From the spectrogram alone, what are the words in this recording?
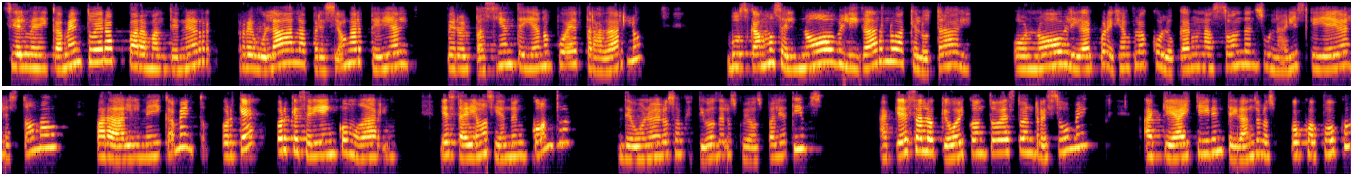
Si el medicamento era para mantener regulada la presión arterial, pero el paciente ya no puede tragarlo, buscamos el no obligarlo a que lo trague o no obligar, por ejemplo, a colocar una sonda en su nariz que llegue al estómago para darle el medicamento. ¿Por qué? Porque sería incomodarlo y estaríamos yendo en contra de uno de los objetivos de los cuidados paliativos. ¿A qué es a lo que voy con todo esto en resumen? A que hay que ir integrándolos poco a poco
